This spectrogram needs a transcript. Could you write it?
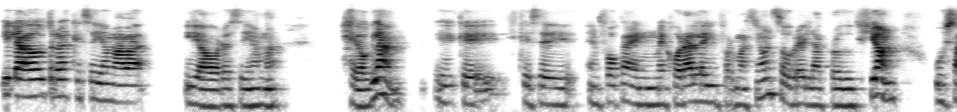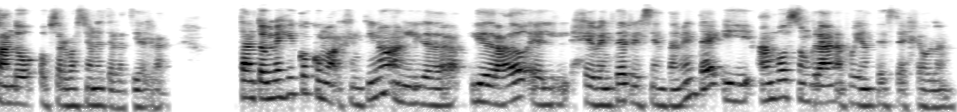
y la otra que se llamaba, y ahora se llama GeoGlam, que, que se enfoca en mejorar la información sobre la producción usando observaciones de la tierra. Tanto México como Argentina han liderado el G20 recientemente y ambos son gran apoyantes de GeoGlam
